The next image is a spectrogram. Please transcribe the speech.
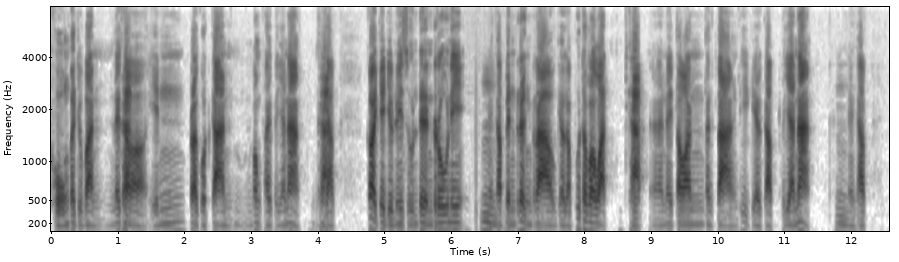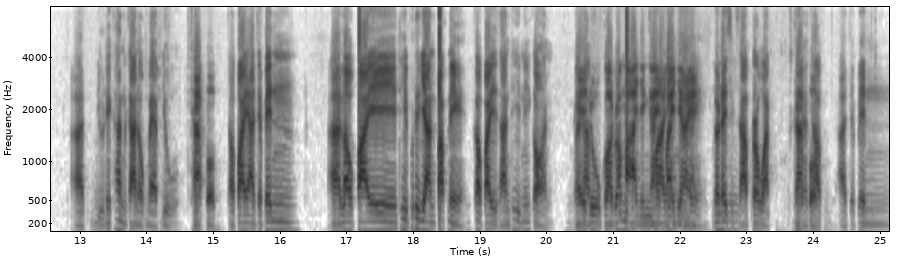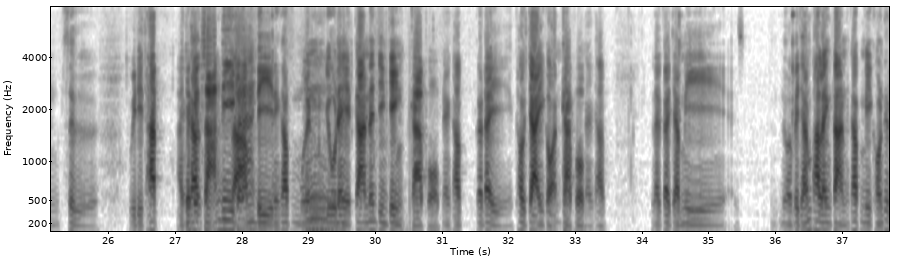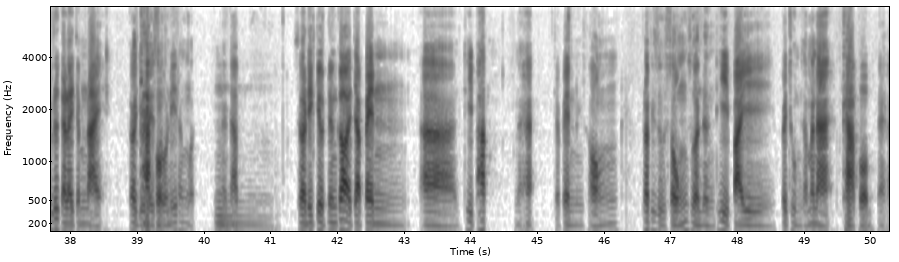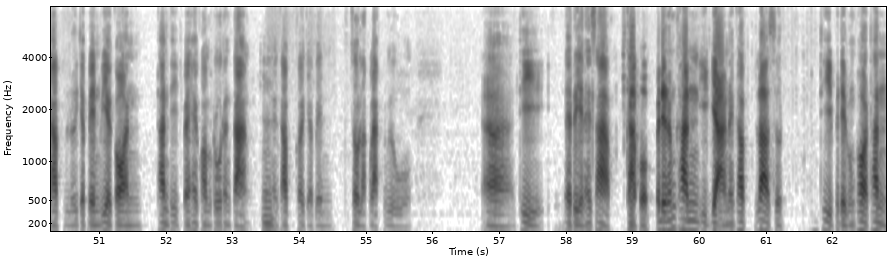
โขงปัจจุบัน แล้วก็ครับเห็นปรากฏการณ์บั้งไฟพญานาคนะคครัรับบก็จะอยู่ในศูนย์เรียนรู้นี้อืมนะครับเป็นเรื่องราวเกี่ยวกับพุทธประวัติครับอ่าในตอนต่างๆ ที่เกี่ยวกับพญานาคอืมนะครับอ่าอยู่ในขั้นการออกแบบอยู่ครับผมต่อไปอาจจะเป็นอ่าเราไปที่พุทธยานปั๊บเนี่ยก็ไปสถานที่นี้ก่อนไปนะครับดูก่อนว่ามายังไงมาไปยังไงก็ได้ศึกษาประวัติครับนะผมอาจจะเป็นสื่อวิดีทัศน์ อาจจะเป็น 3D ก็ได้สามดีนะครับเหมือนอืมอยู่ในเหตุการณ์นั้นจริงครับผมๆนะครับ ก็ได้เข้าใจก่อนครับผมนะครับ แล้วก็จะมีหน่วยประชาสัมพันธ์อะไรต่างๆนะครับ มีของที่ระลึกอะไรจำหน่าย ก็อยู่ในโซนนี้ทั้งหมดนะครับอืมส่วนอีกจุดหนึ่งก็จะเป็นอ่าที่พักนะฮะจะเป็นของพระภิกษุสงฆ์ส่วนหนึ่งที่ไปประชุมสัมมนาครับผมนะครับ หรือจะเป็นวิทยากรท่านที่ไปให้ความรู้ต่างอืมๆนะครับ ก็จะเป็นโซนหลักๆอยู่อ่า ที่ได้เรียนให้ทราบครับผมประเด็นสำคัญอีกอย่างนะครับ ล่าสุดที่พระเดชหลวงพ่อท่าน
